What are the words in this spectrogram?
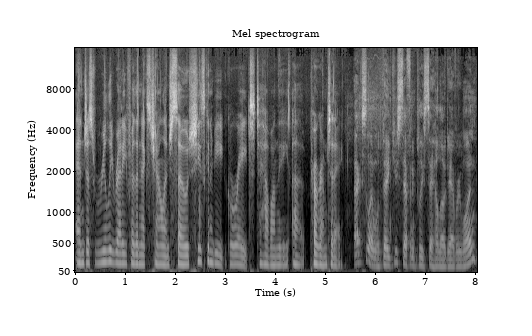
and just really ready for the next challenge. So she's going to be great to have on the uh, program today. Excellent. Well, thank you, Stephanie. Please say hello to everyone.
